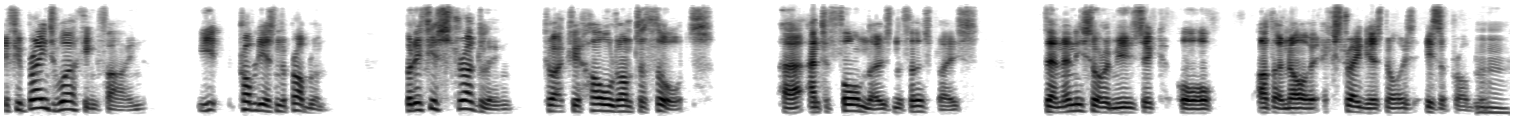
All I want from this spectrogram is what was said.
if your brain's working fine, it probably isn't a problem. But if you're struggling to actually hold on to thoughts uh, and to form those in the first place, then any sort of music or other noise, extraneous noise is a problem. Mm.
